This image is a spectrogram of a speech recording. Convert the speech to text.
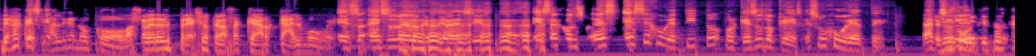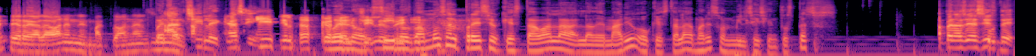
deja que Es que- salga, loco. Vas a ver el precio, te vas a quedar calvo, güey. eso, eso es lo que te iba a decir. Esa es ese juguetito, porque eso es lo que es, es un juguete. Al Esos chile, juguetitos que te regalaban en el McDonald's. Bueno. al chile, casi. Sí, loco, Bueno, chile, si sí. nos vamos al precio que estaba la, la de Mario o que está la de Mario son 1600 pesos. Apenas voy a decirte,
